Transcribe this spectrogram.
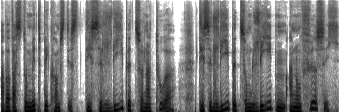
aber was du mitbekommst, ist diese Liebe zur Natur diese Liebe zum Leben an und für sich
